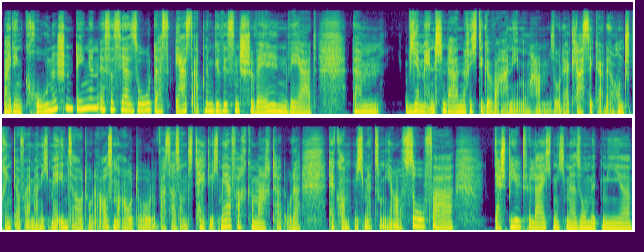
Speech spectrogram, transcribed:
Bei den chronischen Dingen ist es ja so, dass erst ab einem gewissen Schwellenwert ähm, wir Menschen da eine richtige Wahrnehmung haben. So der Klassiker, der Hund springt auf einmal nicht mehr ins Auto oder aus dem Auto, was er sonst täglich mehrfach gemacht hat, oder der kommt nicht mehr zu mir aufs Sofa, der spielt vielleicht nicht mehr so mit mir,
